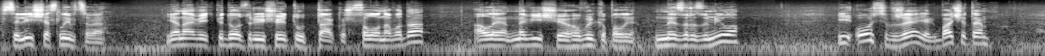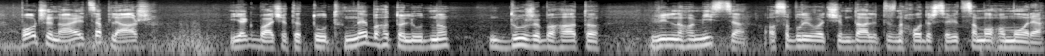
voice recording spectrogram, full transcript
в селі Щасливцеве. Я навіть підозрюю, що і тут також солона вода, але навіщо його викопали, не зрозуміло. І ось вже, як бачите, починається пляж. Як бачите, тут небагатолюдно, дуже багато вільного місця, особливо чим далі ти знаходишся від самого моря.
